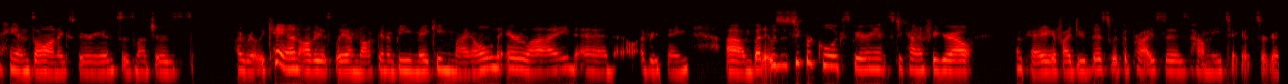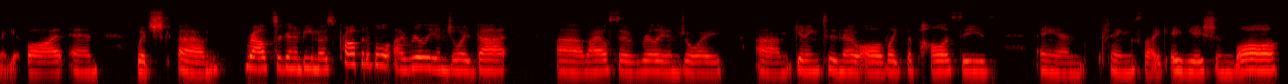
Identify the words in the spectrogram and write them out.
hands-on experience as much as I really can. Obviously, I'm not going to be making my own airline and everything, um, but it was a super cool experience to kind of figure out, okay, if I do this with the prices, how many tickets are going to get bought and which um, routes are going to be most profitable. I really enjoyed that. Um, I also really enjoy um, getting to know all of like the policies and things like aviation law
